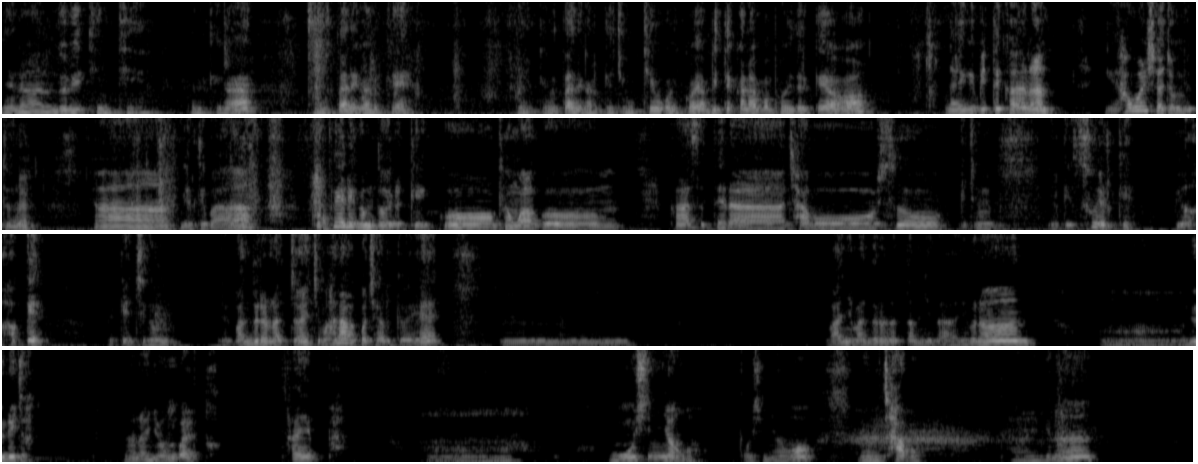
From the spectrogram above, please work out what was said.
얘는 누비틴틴. 이렇게가 웃다네가 이렇게 이렇게 웃다네가 이렇게 지금 키우고 있고요. 밑에 칸 한번 보여드릴게요. 네, 이게 밑에 칸은 이게 하월샤 종류들. 아 이렇게 봐. 쿠페리금도 이렇게 있고 경화금 카스테라 자보 수 지금 이렇게 수 이렇게 몇 개 이렇게 지금 만들어 놨죠. 지금 하나 갖고 제가 이렇게 음, 많이 만들어 놨답니다. 이거는 어, 유리전 이거는 용발톱 사이파 어, 오신영어 오신영어 이거는 자보 자 여기는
